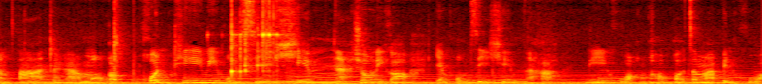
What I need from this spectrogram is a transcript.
น้ำตาลนะคะ เหมาะกับคนที่มีผมสีเข้มนะ ช่วงนี้ก็ยังผมสีเข้มนะคะ นี่หัวของเขาก็จะมาเป็นหัว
